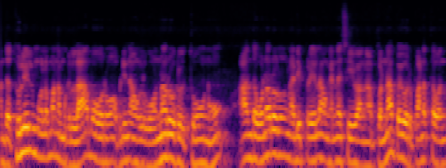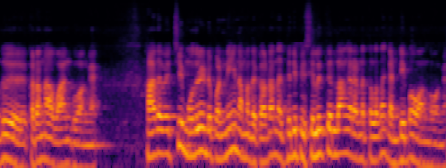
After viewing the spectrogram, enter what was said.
அந்த தொழில் மூலமாக நமக்கு லாபம் வரும் அப்படின்னு அவங்களுக்கு உணர்வுகள் தோணும். அந்த உணர்வுகளின் அடிப்படையில் அவங்க என்ன செய்வாங்க அப்படின்னா போய் ஒரு பணத்தை வந்து கடனாக வாங்குவாங்க. அதை வச்சு முதலீடு பண்ணி நம்ம அந்த கடனை திருப்பி செலுத்திடலாங்கிற எண்ணத்தில் தான் கண்டிப்பாக வாங்குவாங்க.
